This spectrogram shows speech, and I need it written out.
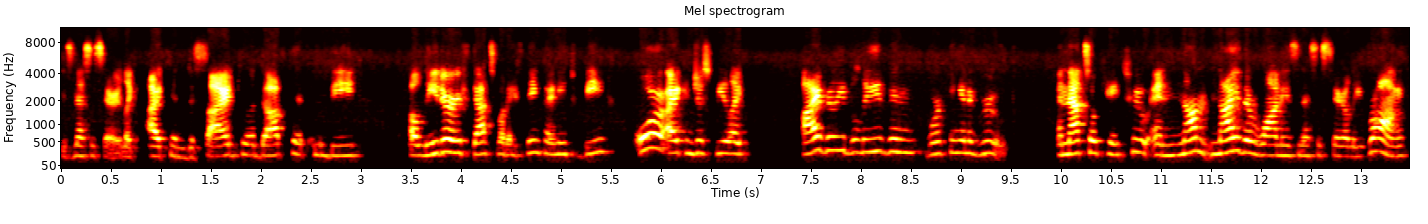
is necessary. Like I can decide to adopt it and be a leader if that's what I think I need to be, or I can just be like, I really believe in working in a group, and that's okay too. And none, neither one is necessarily wrong.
